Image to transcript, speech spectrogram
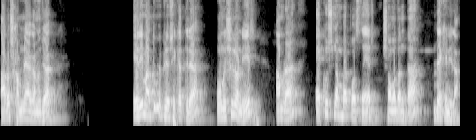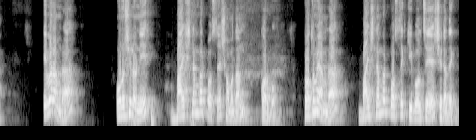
আরও সামনে আগানো যাক। এরই মাধ্যমে প্রিয় শিক্ষার্থীরা, অনুশীলনীর আমরা একুশ নম্বর প্রশ্নের সমাধানটা দেখে নিলাম। এবার আমরা অনুশীলনীর বাইশ নম্বর প্রশ্নের সমাধান করব। প্রথমে আমরা বাইশ নম্বর প্রশ্নে কি বলছে সেটা দেখব।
